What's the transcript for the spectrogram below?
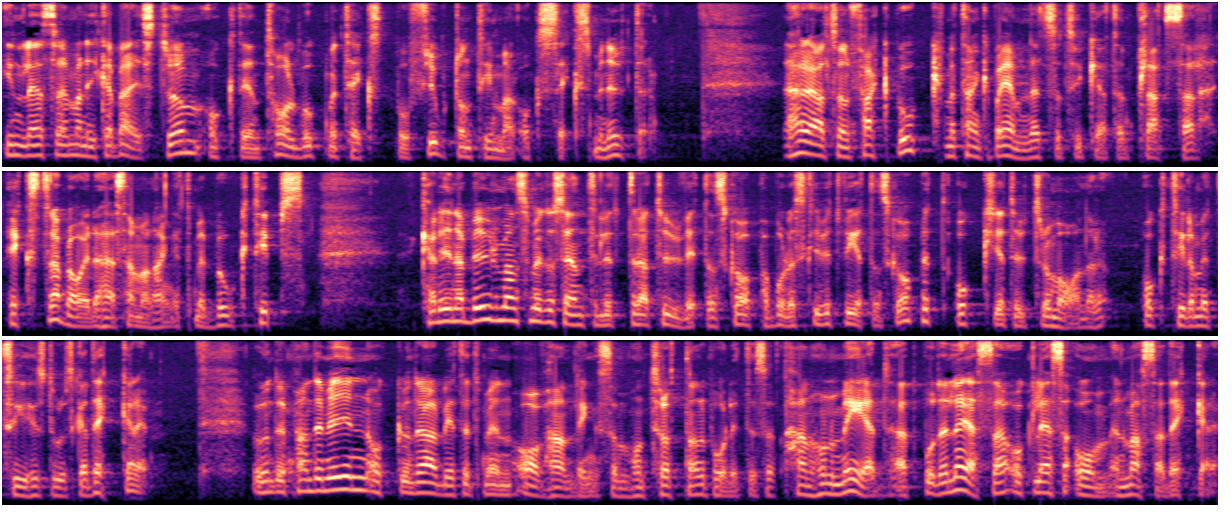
Inläsare är Manika Bergström och det är en talbok med text på 14 timmar och 6 minuter. Det här är alltså en fackbok. Med tanke på ämnet så tycker jag att den platsar extra bra i det här sammanhanget med boktips. Karina Burman som är docent i litteraturvetenskap har både skrivit vetenskapligt och gett ut romaner och till och med tre historiska deckare. Under pandemin och under arbetet med en avhandling som hon tröttnade på lite så hann hon med att både läsa och läsa om en massa deckare.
